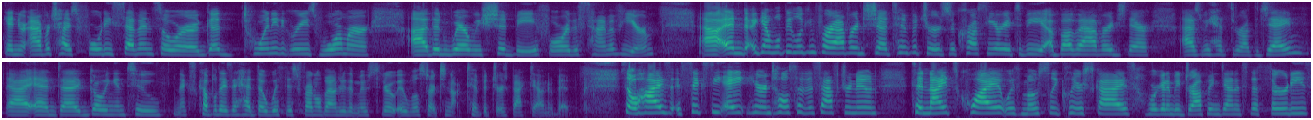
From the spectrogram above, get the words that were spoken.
Again, your average high is 47, so we're a good 20 degrees warmer uh, than where we should be for this time of year. Uh, and again, we'll be looking for average uh, temperatures across the area to be above average there as we head throughout the day. Uh, and uh, going into next couple days ahead, though, with this frontal boundary that moves through, it will start to knock temperatures back down a bit. So highs 68 here in Tulsa this afternoon. Tonight's quiet with mostly clear skies. We're going to be dropping down into the 30s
